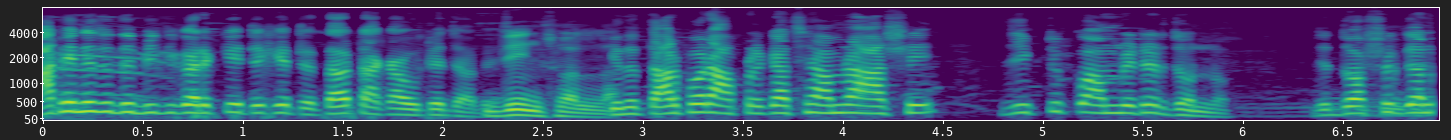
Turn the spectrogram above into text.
হাটে নিয়ে যদি বিক্রি করে কেটে কেটে তাও টাকা উঠে যাবে। জি ইনশাল্লাহ। কিন্তু তারপরে আপনার কাছে আমরা আসি যে একটু কম রেটের জন্য। যে দর্শক যেন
